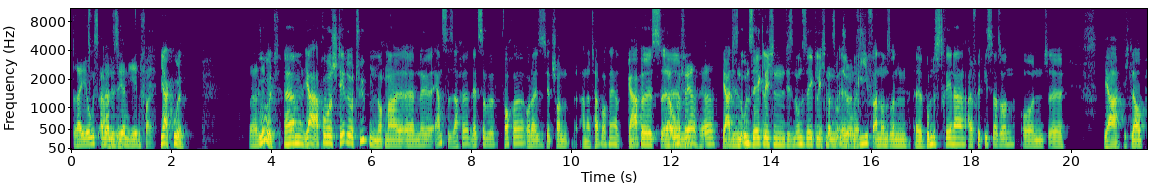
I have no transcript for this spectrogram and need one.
Drei Jungs analysieren Wahnsinn. jeden Fall. Ja, cool. Wahnsinn. Gut. Ähm, ja, apropos Stereotypen nochmal äh, eine ernste Sache. Letzte Woche, oder ist es jetzt schon anderthalb Wochen her, gab es ähm, ja, ungefähr, ja. ja diesen unsäglichen, diesen unsäglichen äh, Brief an unseren äh, Bundestrainer Alfred Gislason. Und äh, ja, ich glaube,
